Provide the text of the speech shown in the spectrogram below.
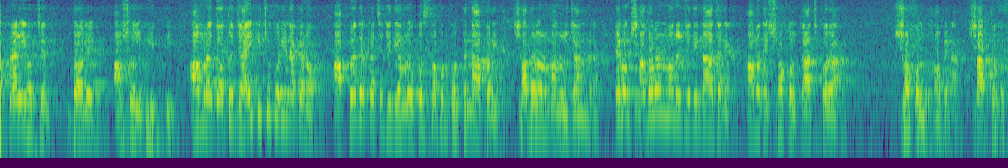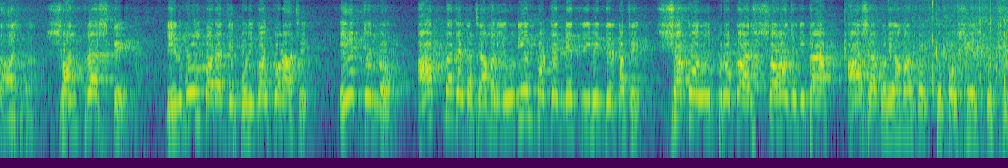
আপনারই হচ্ছেন দলের আসল ভিত্তি। আমরা যত যাই কিছু করি না কেন, আপনাদের কাছে যদি আমরা উপস্থাপন করতে না পারি, সাধারণ মানুষ জানবে না। এবং সাধারণ মানুষ যদি না জানে, আমাদের সকল কাজ করা সফল হবে না, সার্থকতা আসবে না। সন্ত্রাসকে নির্মূল করার যে পরিকল্পনা আছে, এর জন্য আপনাদের কাছে, আমার ইউনিয়ন পর্যায়ের নেতৃবৃন্দের কাছে সকল প্রকার সহযোগিতা আশা করে আমার বক্তব্য শেষ করছি।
